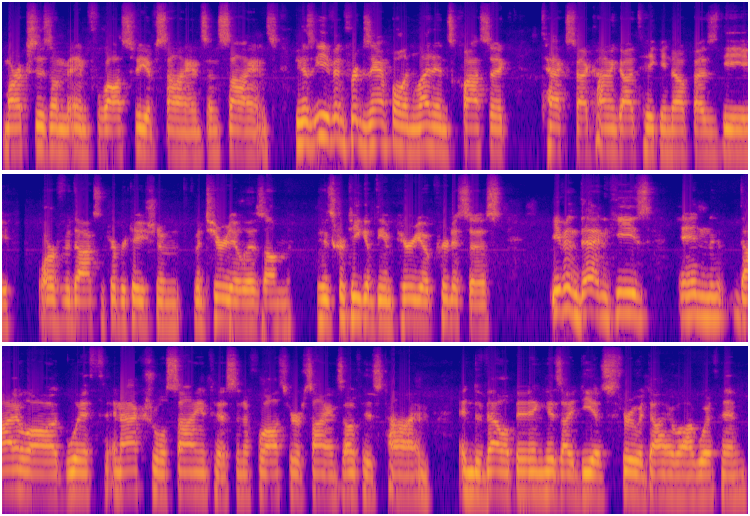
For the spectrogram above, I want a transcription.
Marxism and philosophy of science and science. Because even, for example, in Lenin's classic text that kind of got taken up as the orthodox interpretation of materialism, his critique of the empirio-criticist, even then he's in dialogue with an actual scientist and a philosopher of science of his time and developing his ideas through a dialogue with him.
